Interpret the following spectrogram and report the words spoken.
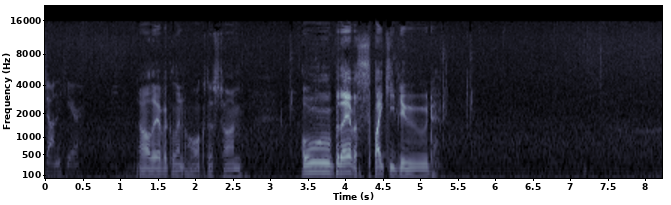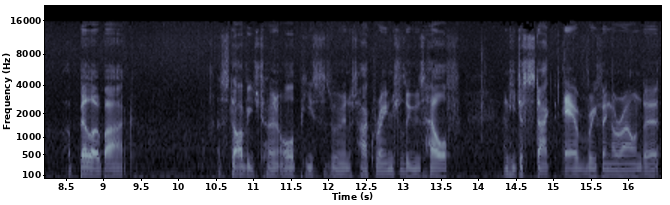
Done here. Oh, they have a glint hawk this time. Oh, but they have a spiky dude. A Bellowback. A start of each turn, all pieces within attack range lose health. And he just stacked everything around it,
